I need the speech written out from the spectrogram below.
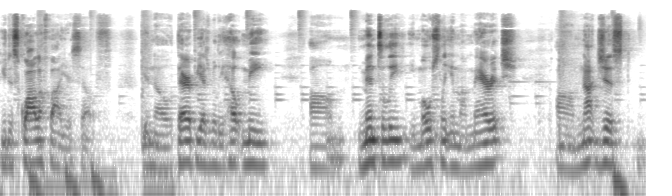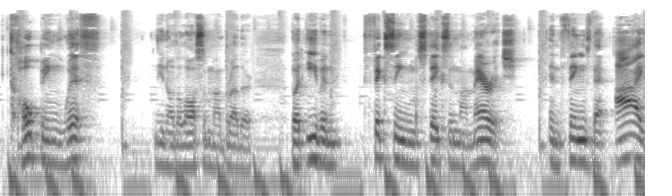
You disqualify yourself. You know, therapy has really helped me um, mentally, emotionally in my marriage. Um, not just coping with you know the loss of my brother but even fixing mistakes in my marriage and things that i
